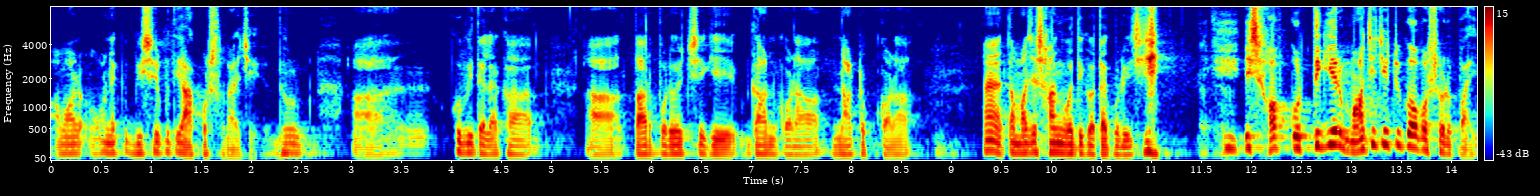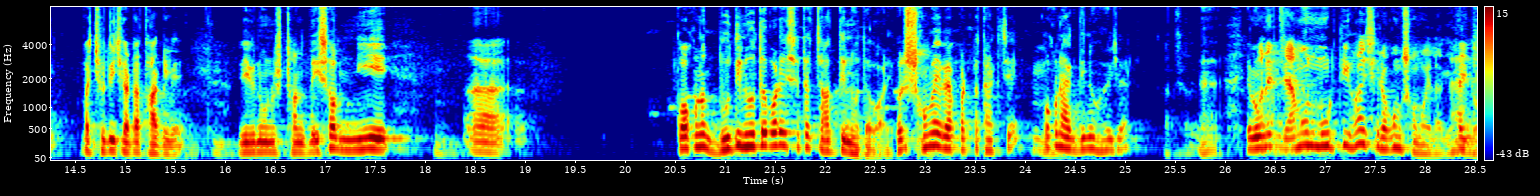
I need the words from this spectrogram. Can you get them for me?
আমার অনেক বিশ্বের প্রতি আকর্ষণ আছে। ধরুন কবিতা লেখা তারপরে হচ্ছে কি গান করা নাটক করা হ্যাঁ তার মাঝে সাংবাদিকতা করেছি। এই সব করতে গিয়ে মাঝে যেটুকু অবসর পাই বা ছুটি ছাটা থাকলে বিভিন্ন অনুষ্ঠান এইসব নিয়ে কখনো দুদিন হতে পারে সেটা চার দিন হতে পারে। এবার সময় ব্যাপারটা থাকছে কখনো একদিনও হয়ে যায়। এবং মানে যেমন মূর্তি হয় সেরকম সময় লাগে তাই তো?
